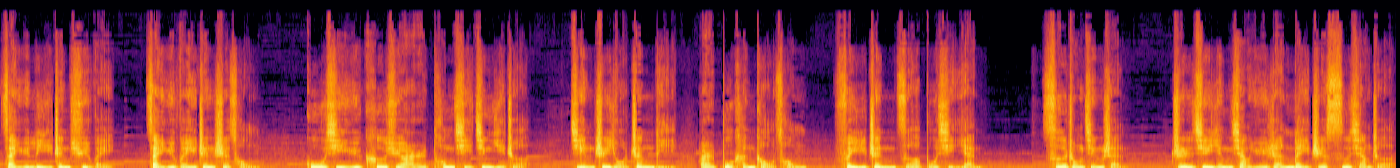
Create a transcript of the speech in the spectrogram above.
在于立真去伪，在于唯真是从。故习于科学而通其精义者，仅知有真理而不肯苟从。非真则不信焉，此种精神直接影响于人类之思想者，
